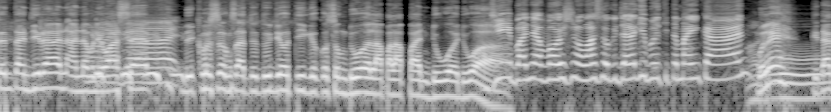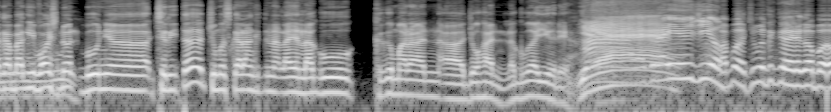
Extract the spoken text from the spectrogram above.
tentang jiran Anda boleh Oh my whatsapp Di 0173028822 Ji, banyak voice note masuk kejap lagi boleh kita mainkan. Boleh Kita akan bagi voice note punya cerita Cuma sekarang kita nak layan lagu Kegemaran uh, Johan Lagu raya dia Yeah. Lagu raya saya je. Apa? Cuba teka lagu apa?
